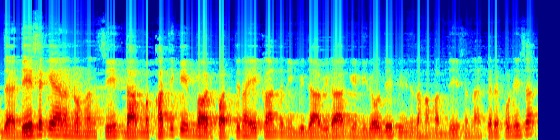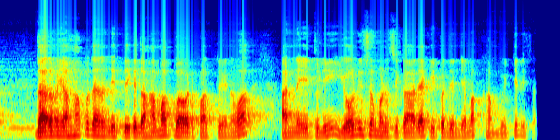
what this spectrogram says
දේශකයන්න් වහන්සේ ධම්ම කතිකේ බවට පත් වෙන ඒකාන්ත නිබ්බිදා විරාගයේ Nirodhe පිණිස දහමක් දේශනා කරපු නිසා ධර්මය අහපු දැනදිත් ඒක දහමක් බවට පත් වෙනවා. අන්න ඒ තුලින් යෝනිසෝ මනසිකාරයක් ඉපදෙන්න යමක් හම්බ වෙච්ච නිසා.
